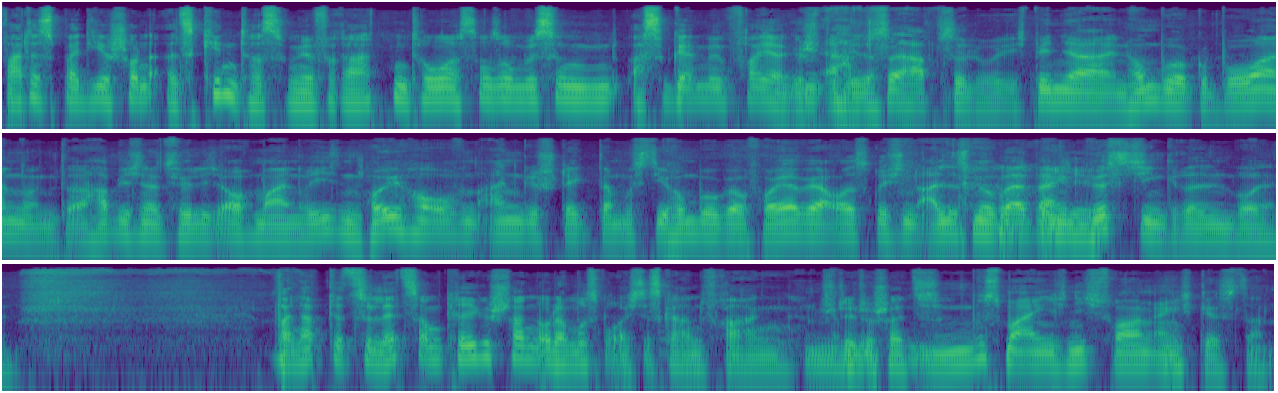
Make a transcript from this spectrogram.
War das bei dir schon als Kind, hast du mir verraten, Thomas, so ein bisschen, hast du gerne mit dem Feuer gespielt? Ja, absolut. Ich bin ja in Homburg geboren und da habe ich natürlich auch mal einen riesen Heuhaufen angesteckt. Da muss die Homburger Feuerwehr ausrichten, alles nur, weil wir ein Würstchen grillen wollen. Wann habt ihr zuletzt am Grill gestanden oder muss man euch das gar nicht fragen? Muss man eigentlich nicht fragen, eigentlich gestern.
